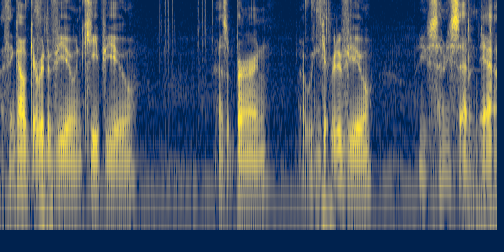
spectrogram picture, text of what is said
I think I'll get rid of you and keep you as a burn. Right, we can get rid of you. 77, yeah.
